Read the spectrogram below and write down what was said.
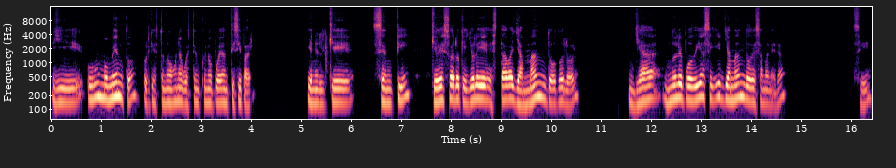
Y hubo un momento, porque esto no es una cuestión que uno puede anticipar, en el que sentí que eso a lo que yo le estaba llamando dolor, ya no le podía seguir llamando de esa manera, ¿sí?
